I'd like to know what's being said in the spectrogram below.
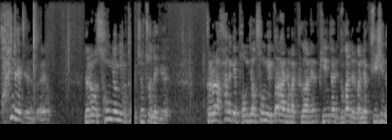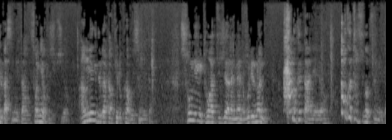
확인해야 되는 거예요. 여러분 성령님을 통해 초대교회. 그러나 하나님께 범죄하고 성령이 떠나냐면 그 안에는 빈자리 누가 들어갔냐? 귀신 들어갔습니다. 성경 보십시오. 악령이 들어갔다고 기록하고 있습니다. 성령이 도와주지 않으면 우리는 아무것도 아니에요. 아무것도 할 수가 없습니다.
